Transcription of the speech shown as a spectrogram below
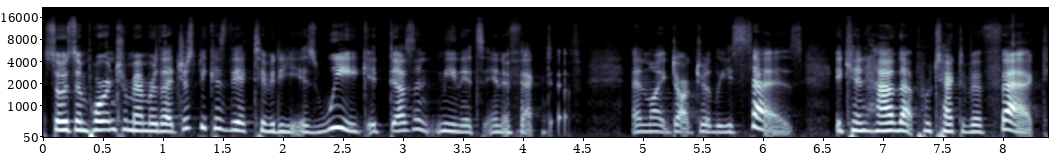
So it's important to remember that just because the activity is weak, it doesn't mean it's ineffective. And like Dr. Lee says, it can have that protective effect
